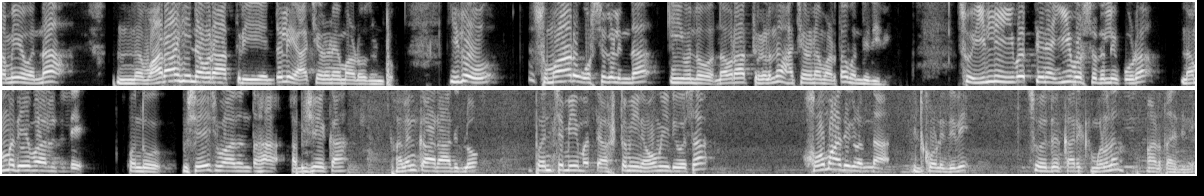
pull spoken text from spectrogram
ಸಮಯವನ್ನ ವಾರಾಹಿ ನವರಾತ್ರಿ ಅಂತೇಳಿ ಆಚರಣೆ ಮಾಡೋದುಂಟು. ಇದು ಸುಮಾರು ವರ್ಷಗಳಿಂದ ಈ ಒಂದು ನವರಾತ್ರಿಗಳನ್ನು ಆಚರಣೆ ಮಾಡ್ತಾ ಬಂದಿದ್ದೀವಿ. ಸೊ ಇಲ್ಲಿ ಇವತ್ತಿನ ಈ ವರ್ಷದಲ್ಲಿ ಕೂಡ ನಮ್ಮ ದೇವಾಲಯದಲ್ಲಿ ಒಂದು ವಿಶೇಷವಾದಂತಹ ಅಭಿಷೇಕ ಅಲಂಕಾರಾದಿಗಳು ಪಂಚಮಿ ಮತ್ತು ಅಷ್ಟಮಿ ನವಮಿ ದಿವಸ ಹೋಮಾದಿಗಳನ್ನು ಇಟ್ಕೊಂಡಿದ್ದೀವಿ. ಸೊ ಇದು ಕಾರ್ಯಕ್ರಮಗಳನ್ನು ಮಾಡ್ತಾ ಇದ್ದೀವಿ.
